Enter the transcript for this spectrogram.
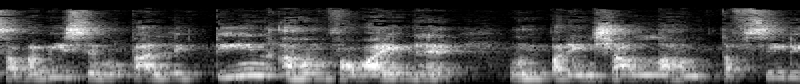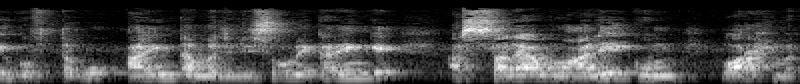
सबबी से मुतल तीन अहम फ़वाद हैं उन पर इंशाला हम तफसीली गुफ्तु आइंदा मजलिसों में करेंगे असलकम वरहमल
